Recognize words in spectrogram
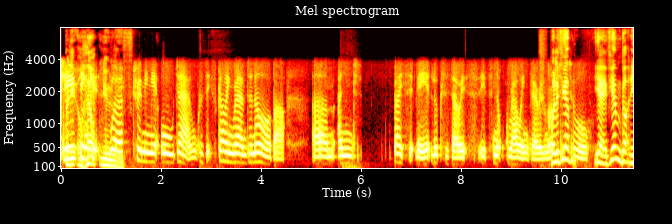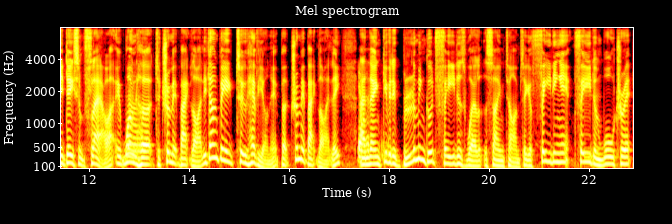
Do but you it'll think help it's new worth leaf. trimming it all down because it's going round an arbour, um, and basically it looks as though it's it's not growing very much Well, if you at all. yeah, if you haven't got any decent flower, it won't hurt to trim it back lightly. Don't be too heavy on it, but trim it back lightly, and then give it a blooming good feed as well at the same time. So you're feeding it, feed and water it,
